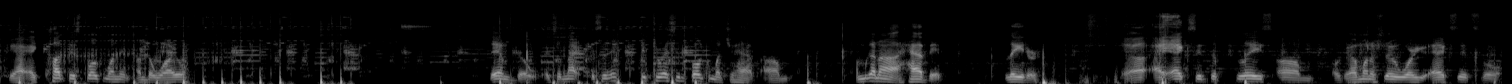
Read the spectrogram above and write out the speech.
Okay, I, I this Pokemon in, on the wild. Damn though, it's a nice, it's an interesting Pokemon to have. Um, I'm gonna have it later. Yeah, I exit the place. Um, okay, I'm gonna show you where you exit. So,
